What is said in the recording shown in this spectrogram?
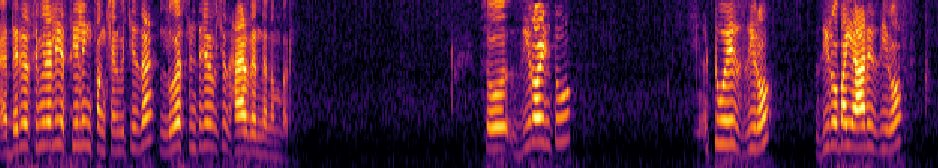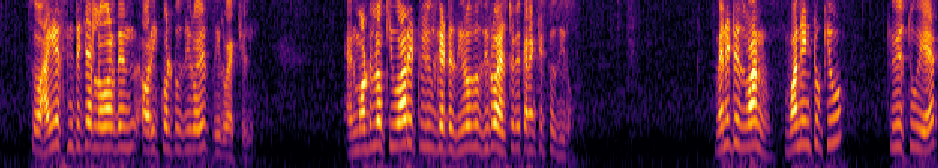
Uh, there is a similarly a ceiling function which is the lowest integer which is higher than the number. So, 0 into 2 is 0, 0 by r is 0. So, highest integer lower than or equal to 0 is 0 actually and modulo q r it will get a 0. So, 0 has to be connected to 0. When it is 1, 1 into q, q is 2 here,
